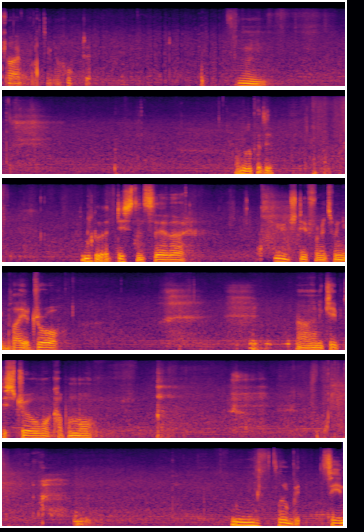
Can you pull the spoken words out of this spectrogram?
Try. I think I hooked it. Hmm. Have a look at it. Look at the distance there, though. Huge difference when you play a draw. I'm going to keep this drill a couple more. Hmm, a little bit thin.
